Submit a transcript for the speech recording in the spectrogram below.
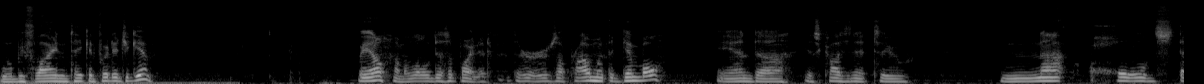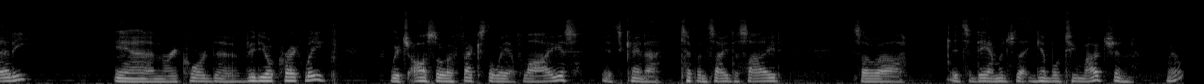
we'll be flying and taking footage again. Well, I'm a little disappointed. There's a problem with the gimbal and uh, is causing it to not hold steady and record the video correctly, which also affects the way it flies. It's kind of tipping side to side. So uh, it's damaged that gimbal too much and well,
